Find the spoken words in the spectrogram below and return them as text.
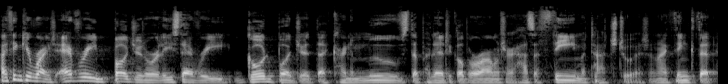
I think you're right. Every budget, or at least every good budget that kind of moves the political barometer, has a theme attached to it. And I think that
